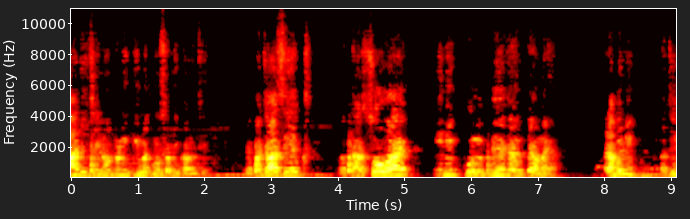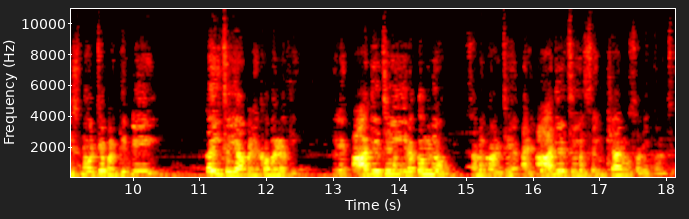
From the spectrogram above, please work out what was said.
આ જે છે નોટોની કિંમતનું સમીકરણ છે. એટલે પચાસ એક્સ વત્તા સો વાય, એની કુલ બે હજાર રૂપિયા મળ્યા. બરાબર ને? પચીસ નોટ છે, પણ કેટલી, કઈ છે એ આપણને ખબર નથી. એટલે આ જે છે એ રકમનું સમીકરણ છે અને આ જે છે એ સંખ્યાનું સમીકરણ છે.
